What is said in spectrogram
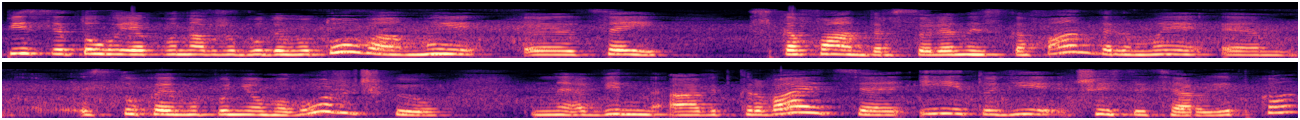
після того, як вона вже буде готова, ми е, цей скафандр, соляний скафандр, ми е, стукаємо по ньому ложечкою, він відкривається і тоді чиститься рибка.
